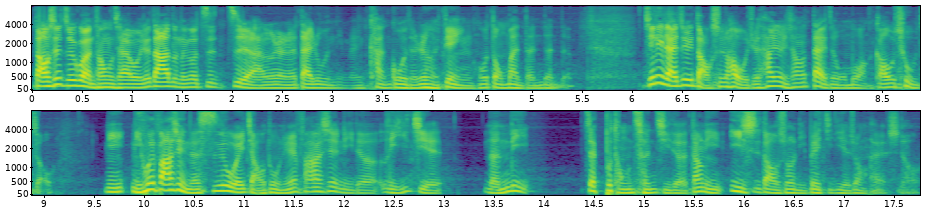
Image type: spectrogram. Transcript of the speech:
导师、主管、同才，我觉得大家都能够自自然而然的带入你们看过的任何电影或动漫等等的。激励来自于导师的话，我觉得他有点像带着我们往高处走。你你会发现你的思维角度，你会发现你的理解能力在不同层级的。当你意识到说你被激励的状态的时候，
